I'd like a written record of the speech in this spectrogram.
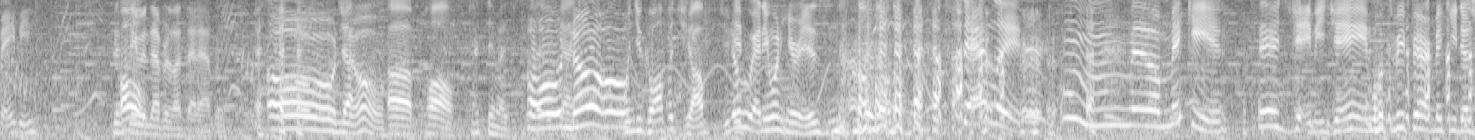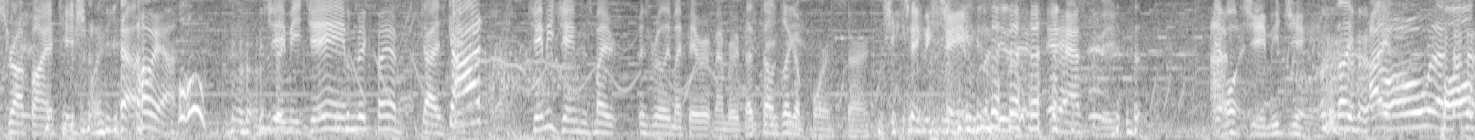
maybe? Disney Oh. would never let that happen. Oh Jo- no. Uh, Paul. God damn it. I just did that Oh again. no. When you go off a jump, Do you know who anyone here is? No. Stanley, mm, uh, Mickey, uh, Jamie James. well, to be fair, Mickey does drop by occasionally. yeah. Oh yeah. Jamie James. He's a big fan. Guys. God. Jamie James is my is really my favorite member. Of That sounds like a porn star. Jamie James. it, it has to be. Yeah, well, Jamie James. Like I, Oh, Paul,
